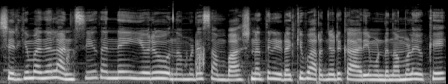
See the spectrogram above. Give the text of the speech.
ശരിക്കും പറഞ്ഞാൽ അൻസിയ തന്നെ ഈ ഒരു നമ്മുടെ സംഭാഷണത്തിനിടയ്ക്ക് പറഞ്ഞൊരു കാര്യമുണ്ട്. നമ്മളെയൊക്കെ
